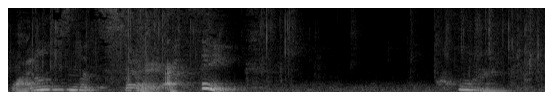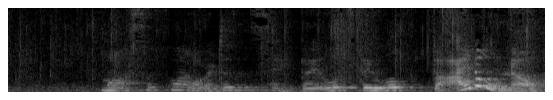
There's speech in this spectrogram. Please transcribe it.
Why doesn't it say? I think corn, masa flour. It doesn't say, but it looks, they look, I don't know.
